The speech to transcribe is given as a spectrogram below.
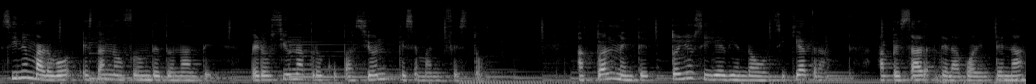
Sin embargo, esta no fue un detonante, pero sí una preocupación que se manifestó. Actualmente, Toño sigue viendo a un psiquiatra. A pesar de la cuarentena,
